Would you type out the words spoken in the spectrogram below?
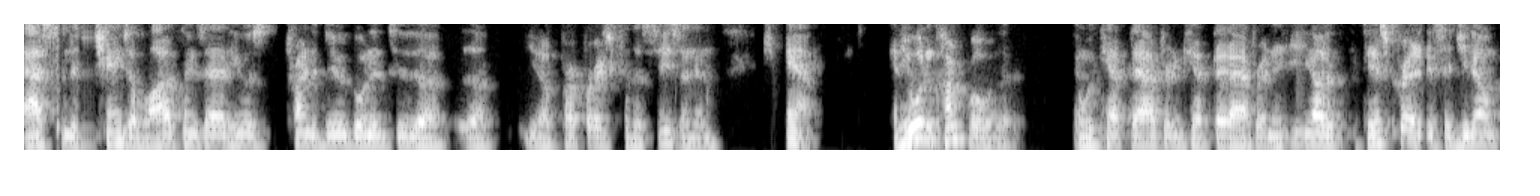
asked him to change a lot of things that he was trying to do going into the, the you know preparation for the season and camp. And he wasn't comfortable with it and we kept after it and kept after it. And you know, to his credit, he said, "You know,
